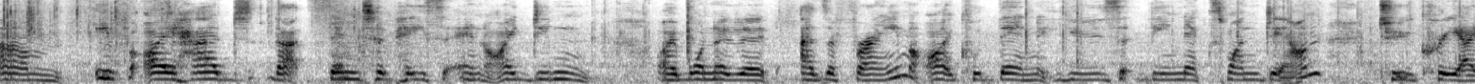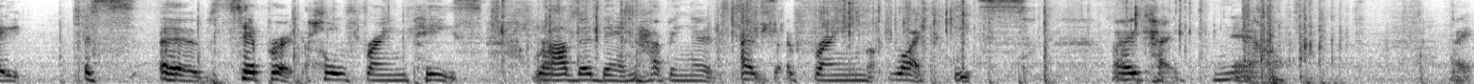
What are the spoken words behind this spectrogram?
um, if I had that centerpiece and I didn't I wanted it as a frame I could then use the next one down to create a, a separate whole frame piece rather than having it as a frame like this Okay, now I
